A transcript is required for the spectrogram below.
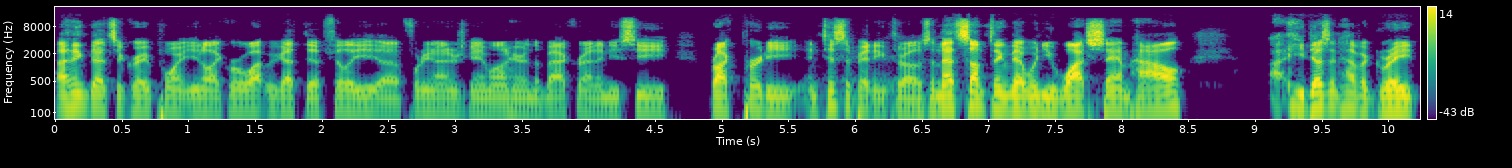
I think that's a great point. You know, like we're we got the Philly uh, 49ers game on here in the background, and you see Brock Purdy anticipating throws, and that's something that when you watch Sam Howell, Uh, he doesn't have a great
